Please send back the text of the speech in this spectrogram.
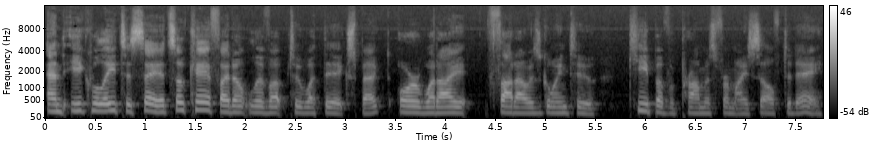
And equally to say it's okay if I don't live up to what they expect or what I thought I was going to keep of a promise for myself today.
